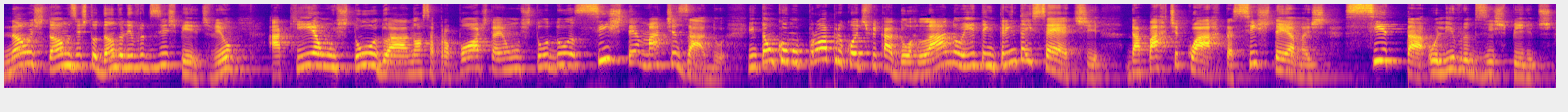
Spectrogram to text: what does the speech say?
Não estamos estudando o livro dos espíritos, viu? Aqui é um estudo, a nossa proposta é um estudo sistematizado. Então, como o próprio codificador, lá no item 37 da parte quarta, sistemas, cita o livro dos Espíritos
